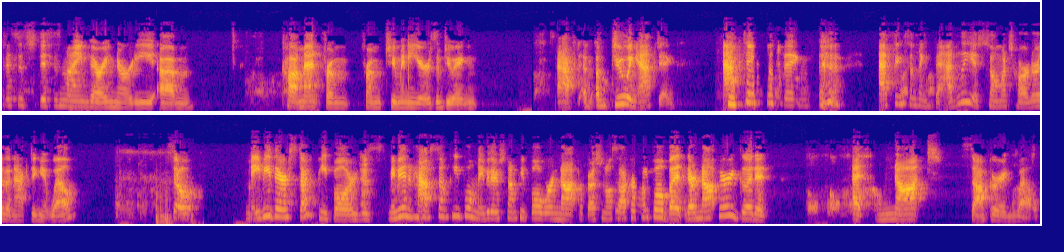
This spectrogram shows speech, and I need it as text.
this is this is my very nerdy um, comment from from too many years of doing act of, of doing acting. Acting something acting something badly is so much harder than acting it well. So maybe their stunt people are just maybe they didn't have stunt people. Maybe their stunt people were not professional soccer people, but they're not very good at at not soccering well.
